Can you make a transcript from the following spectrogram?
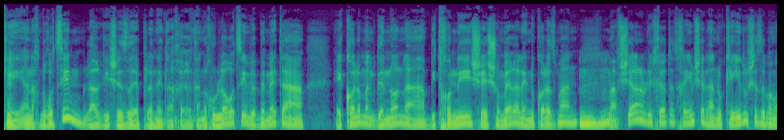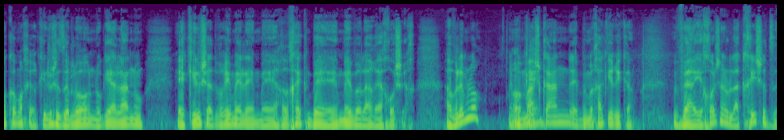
כי אנחנו רוצים להרגיש שזה פלנטה אחרת, אנחנו לא רוצים, ובאמת ה, אה, כל המנגנון הביטחוני ששומר עלינו כל הזמן, מאפשר לנו לחיות את החיים שלנו כאילו שזה במקום אחר, כאילו שזה לא נוגע לנו, אה, כאילו שהדברים האלה הם אה, הרחק מעבר להרי החושך. אבל הם לא, הם אוקיי. ממש כאן במרחק יריקה. והיכולת שלנו להכחיש את זה,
